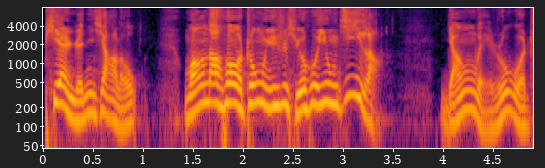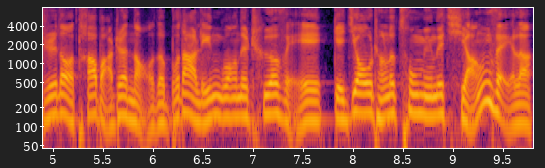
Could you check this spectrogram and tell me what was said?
骗人下楼。王大炮终于是学会用计了。杨伟如果知道他把这脑子不大灵光的车匪给教成了聪明的抢匪了，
